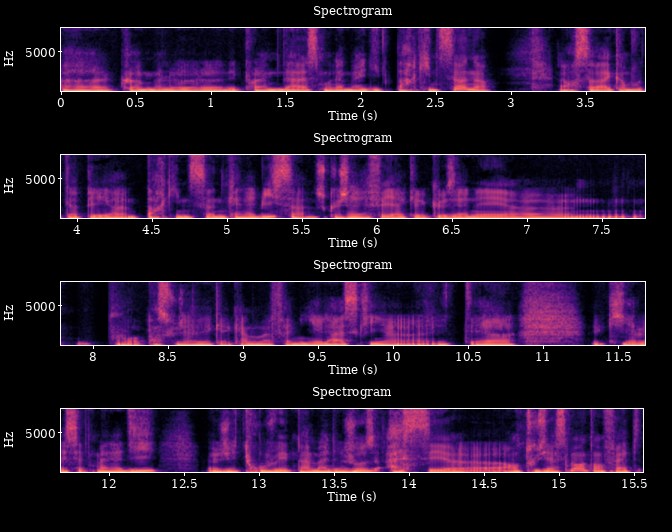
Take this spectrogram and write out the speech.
euh, comme le, les problèmes d'asthme ou la maladie de Parkinson. Alors c'est vrai quand vous tapez Parkinson cannabis, ce que j'avais fait il y a quelques années pour parce que j'avais quelqu'un dans ma famille hélas qui était qui avait cette maladie, j'ai trouvé pas mal de choses assez enthousiasmantes en fait.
